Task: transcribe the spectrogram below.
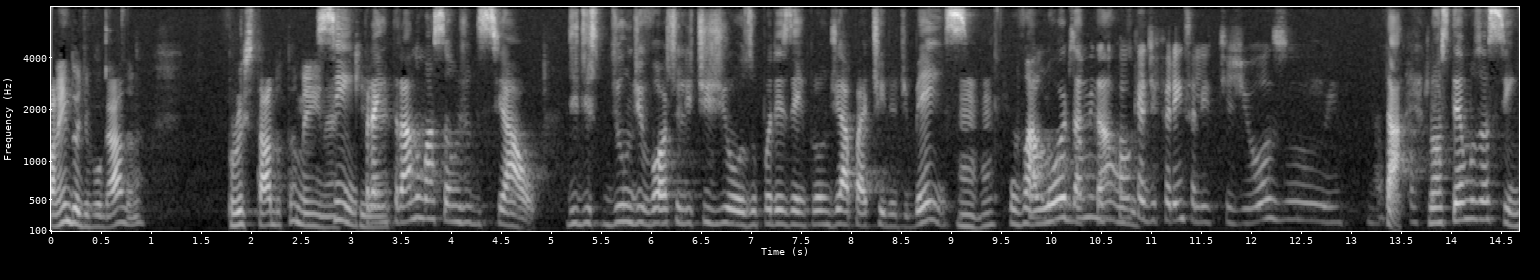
além do advogado, né? Para o Estado também, né? Sim, para é... entrar numa ação judicial de, de, um divórcio litigioso, por exemplo, onde há partilha de bens, uhum. o valor qual, da causa. Qual que é a diferença litigioso? E... Tá, nós temos assim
